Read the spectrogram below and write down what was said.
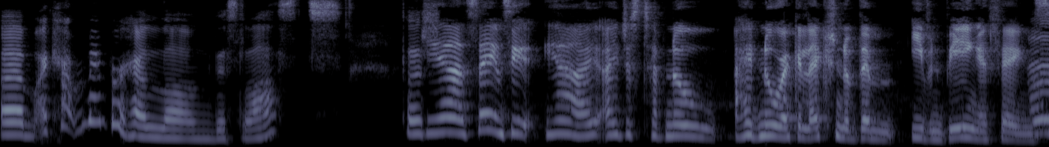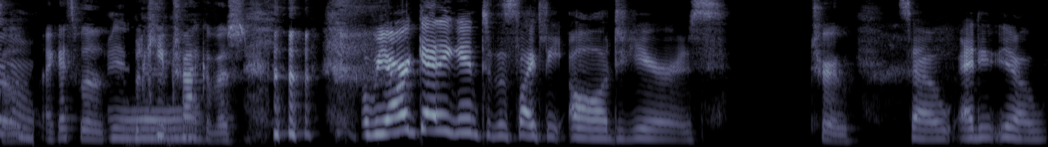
Um, I can't remember how long this lasts. But yeah, same. See, yeah, I, I, just have no, I had no recollection of them even being a thing. Mm. So I guess we'll yeah. we'll keep track of it. we are getting into the slightly odd years. True. So any, you know,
